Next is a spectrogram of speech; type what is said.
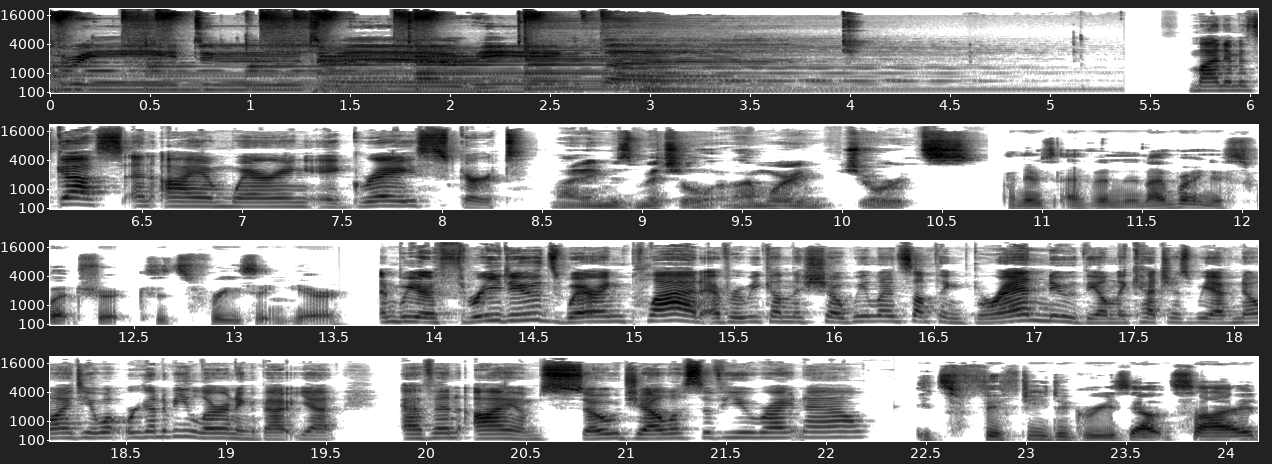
three dudes wearing My name is Gus, and I am wearing a gray skirt. My name is Mitchell, and I'm wearing jorts. My name's Evan, and I'm wearing a sweatshirt because it's freezing here. And we are three dudes wearing plaid. Every week on the show, we learn something brand new. The only catch is we have no idea what we're going to be learning about yet. Evan, I am so jealous of you right now. It's 50 degrees outside.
